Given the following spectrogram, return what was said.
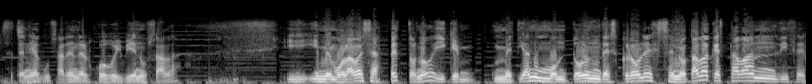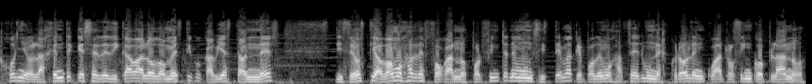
Se tenía que usar en el juego y bien usada. Y, me molaba ese aspecto, ¿no? Y que metían un montón de scrolls. Se notaba que estaban, dice, coño, la gente que se dedicaba a lo doméstico, que había estado en NES, dice, hostia, vamos a desfogarnos. Por fin tenemos un sistema que podemos hacer un scroll en cuatro o cinco planos.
